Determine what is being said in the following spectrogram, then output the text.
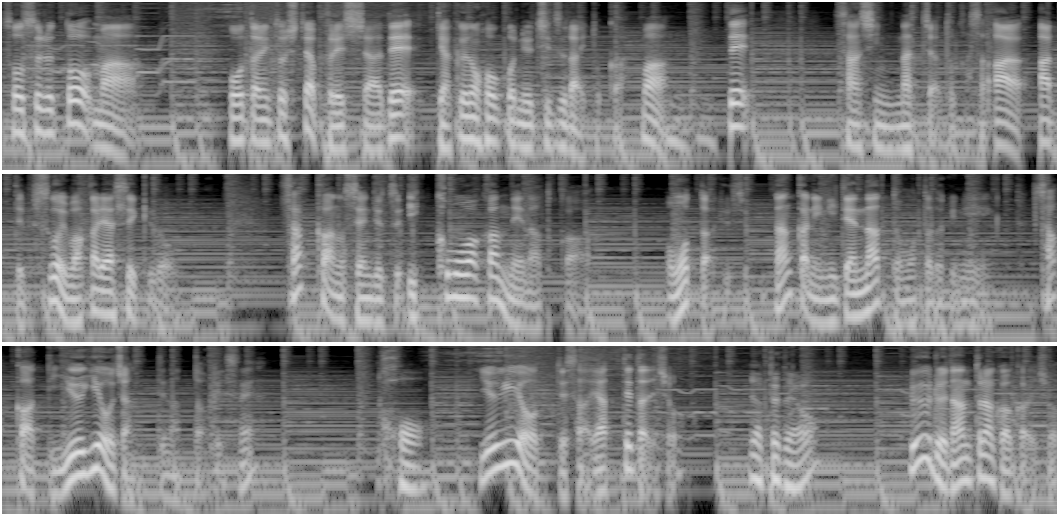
そうするとまあ大谷としてはプレッシャーで逆の方向に打ちづらいとかまあで三振になっちゃうとかさああってすごい分かりやすいけどサッカーの戦術一個も分かんねえなとか思ったわけですよ。なんかに似てんなって思った時にサッカーって遊戯王じゃんってなったわけですねほ遊戯王ってさやってたでしょ？う。やってたよ。ルールなんとなくわかるでしょ？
